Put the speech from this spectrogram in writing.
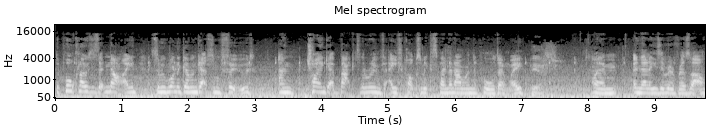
the pool closes at 9, so we want to go and get some food and try and get back to the room for 8 o'clock so we can spend an hour in the pool, don't we? Yes. Um, in the lazy river as well.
